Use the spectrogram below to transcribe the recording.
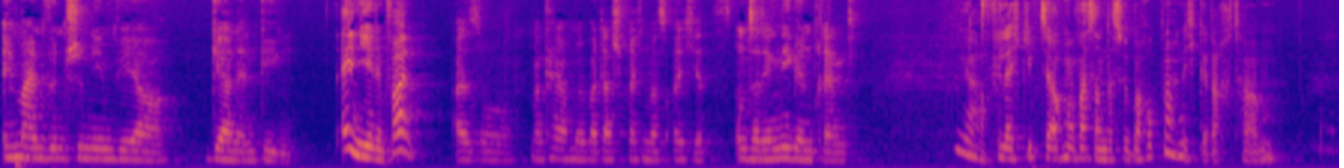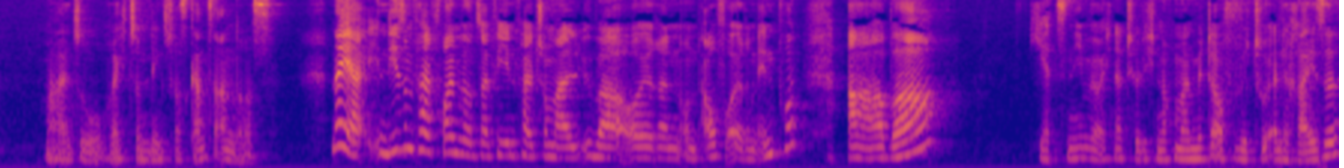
Ich meine, Wünsche nehmen wir ja gerne entgegen. In jedem Fall. Also, man kann ja auch mal über das sprechen, was euch jetzt unter den Nägeln brennt. Ja, vielleicht gibt es ja auch mal was, an das wir überhaupt noch nicht gedacht haben. Mal so rechts und links was ganz anderes. Naja, in diesem Fall freuen wir uns auf jeden Fall schon mal über euren und auf euren Input. Aber jetzt nehmen wir euch natürlich nochmal mit auf virtuelle Reise,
